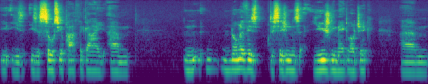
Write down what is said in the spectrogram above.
He's he's a sociopath. The guy. Um, n- none of his decisions usually make logic. Um,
